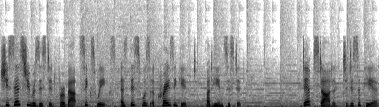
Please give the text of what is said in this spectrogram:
She says she resisted for about six weeks as this was a crazy gift, but he insisted. Depp started to disappear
